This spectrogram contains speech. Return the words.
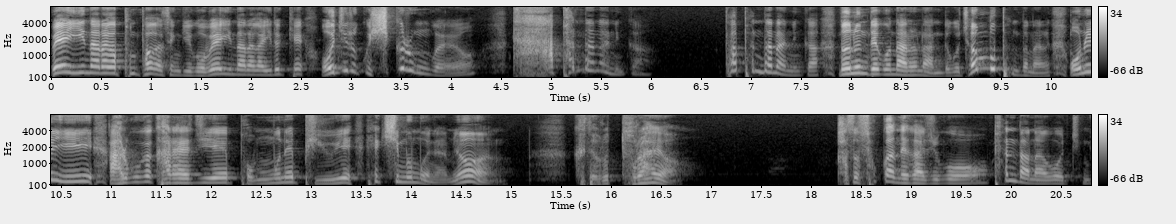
왜 이 나라가 분파가 생기고 왜 이 나라가 이렇게 어지럽고 시끄러운 거예요? 다 판단하니까. 다 판단하니까 너는 되고 나는 안 되고 전부 판단하는. 오늘 이 알고가 가라지의 본문의 비유의 핵심은 뭐냐면 그대로 두라요. 가서 속가내 가지고 판단하고 징-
